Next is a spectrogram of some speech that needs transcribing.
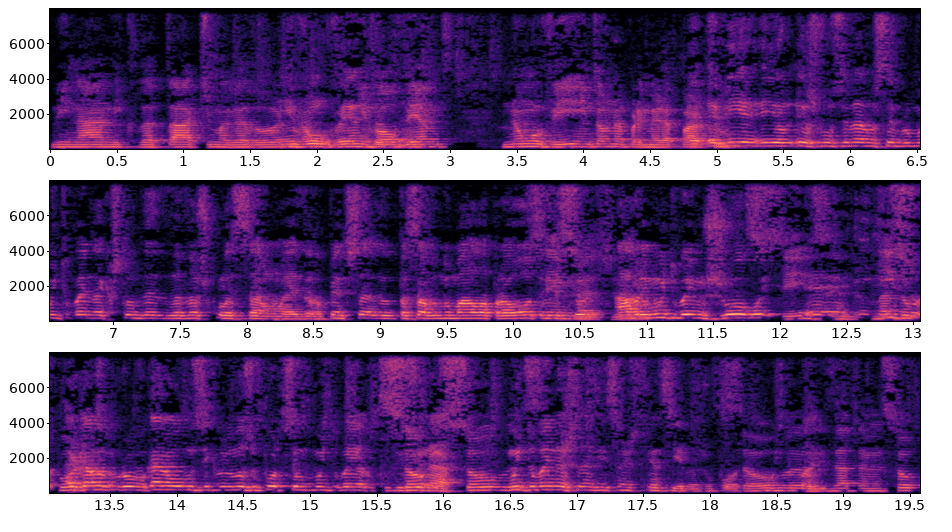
dinâmico, de ataque, esmagador, envolvente. Não, envolvente não ouvi, então na primeira parte. Havia, eles funcionaram sempre muito bem na questão da, da vasculação, é? De repente passavam de uma ala para a outra sim, e isso mas, abrem muito bem o jogo. Sim, é, sim. Isso Porto... acaba por provocar alguns equilíbrios, mas o Porto sempre muito bem a reposicionar. Sou, sou, muito bem nas transições defensivas, o Porto. Soube, exatamente, soube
